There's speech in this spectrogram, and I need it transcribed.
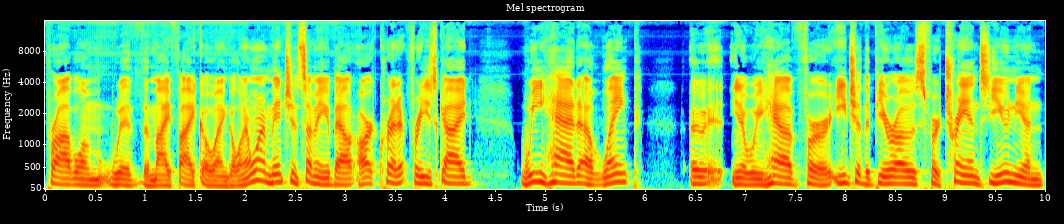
problem with the MyFICO angle. And I want to mention something about our credit freeze guide. We had a link, uh, you know, we have for each of the bureaus for TransUnion,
